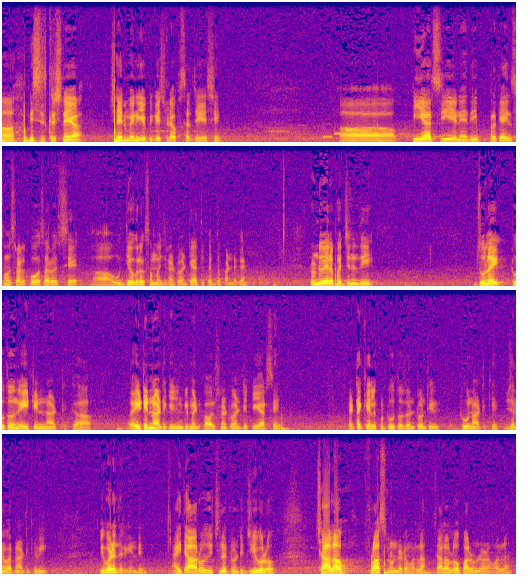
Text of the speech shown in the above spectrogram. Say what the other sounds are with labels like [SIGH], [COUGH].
This is Krishnaiah chairman AP gazetted officer JAC PRC అనేది ప్రతి ఐదు సంవత్సరాలకు ఒకసారి వచ్చే ఉద్యోగులకు సంబంధించినటువంటి అతిపెద్ద పండుగ. రెండు వేల పద్దెనిమిది జూలై టూ థౌజండ్ ఎయిటీన్ నాటి ఎయిటీన్ నాటికి ఇంప్లిమెంట్ కావాల్సినటువంటి పిఆర్సీ ఎట్టకేలకు టూ థౌజండ్ ట్వంటీ టూ నాటికి జనవరి నాటికి ఇవ్వడం జరిగింది. అయితే ఆ రోజు ఇచ్చినటువంటి జీవోలో చాలా ఫ్లాస్లు ఉండడం వల్ల చాలా లోపాలు ఉండడం వల్ల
